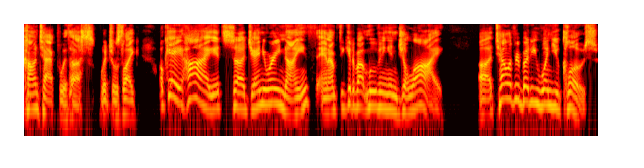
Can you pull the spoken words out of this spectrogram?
contact with us, which was like, okay, hi, it's uh, January 9th, and I'm thinking about moving in July. Uh, tell everybody when you close.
